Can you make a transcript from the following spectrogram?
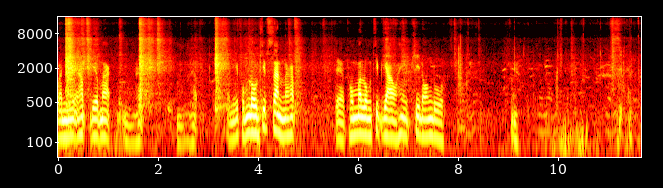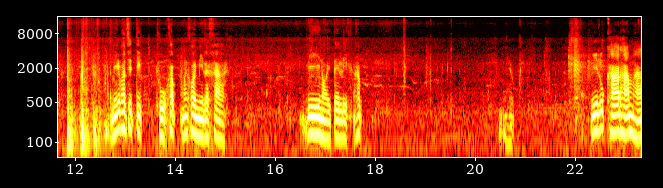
วันนี้ครับเยอะมากครับครับวันนี้ผมลงคลิปสั้นนะครับ แต่ผมมาลงคลิปยาวให้พี่น้องดูอันนี้พลาสติกถูกครับไม่ค่อยมีราคา ดีหน่อยแต่เหล็กครับมีลูกค้าถามหา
